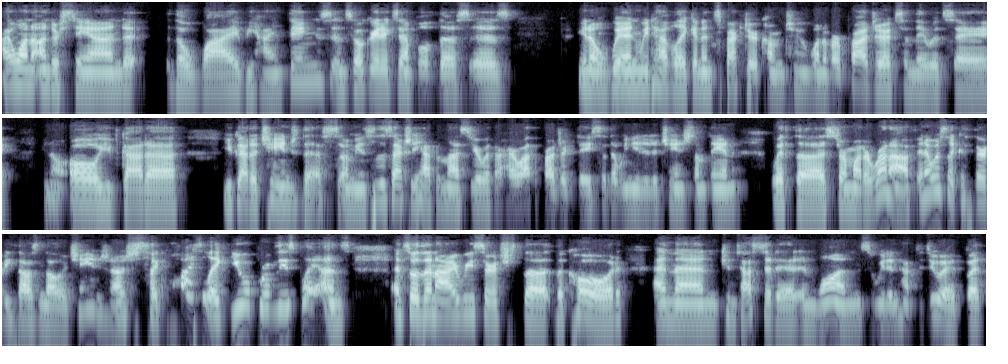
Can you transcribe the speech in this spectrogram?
I want to understand the why behind things. And so a great example of this is, you know, when we'd have like an inspector come to one of our projects and they would say, you know, oh, you've got to you got to change this. I mean, so this actually happened last year with our Hiawatha project. They said that we needed to change something with the stormwater runoff, and it was like a thirty thousand dollar change. And I was just like, what? Like you approve these plans? And so then I researched the the code and then contested it and won, so we didn't have to do it. But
